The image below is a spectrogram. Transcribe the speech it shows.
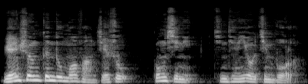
原声跟读模仿结束，恭喜你，今天又进步了。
